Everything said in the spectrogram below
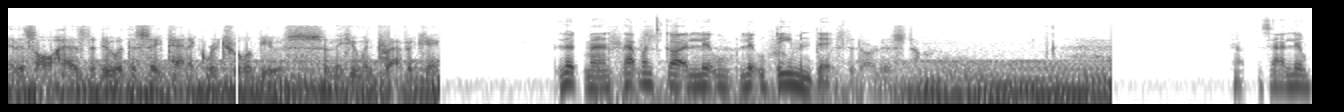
And this all has to do with the satanic ritual abuse and the human trafficking. Look, man, that one's got a little little demon dick. Artist. Is that a little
